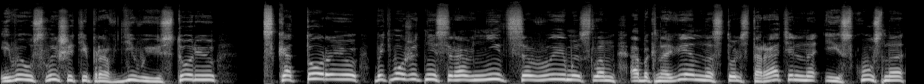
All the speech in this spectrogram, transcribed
и вы услышите правдивую историю, с которой, быть может, не сравнится вымыслом, обыкновенно столь старательно и искусно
